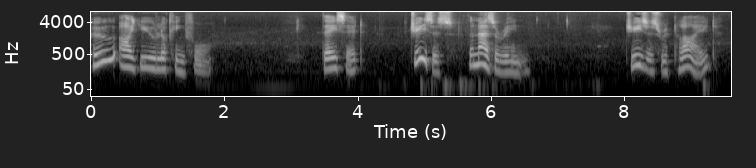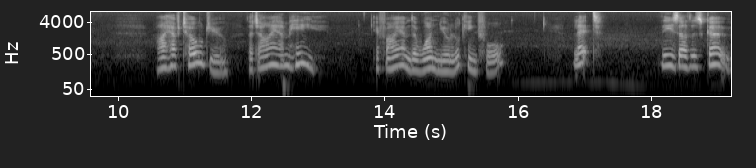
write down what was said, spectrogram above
Who are you looking for? They said, Jesus the Nazarene. Jesus replied, I have told you that I am he. If I am the one you're looking for, let these others go.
